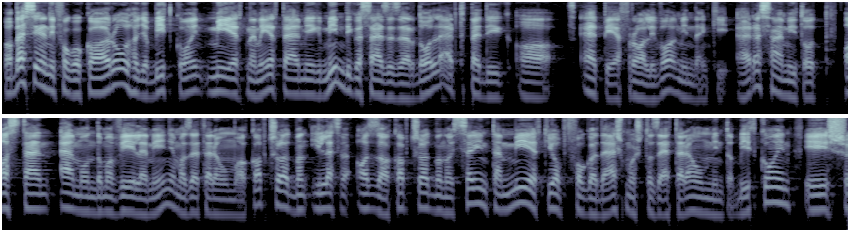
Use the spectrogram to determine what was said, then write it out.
Ma beszélni fogok arról, hogy a bitcoin miért nem ért el még mindig a 100 ezer dollárt, pedig az ETF rallival mindenki erre számított. Aztán elmondom a véleményem az Ethereum-mal kapcsolatban, illetve azzal kapcsolatban, hogy szerintem miért jobb fogadás most az Ethereum, mint a bitcoin, és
